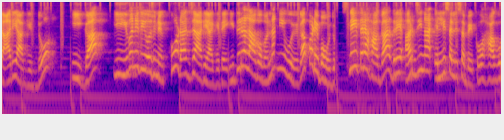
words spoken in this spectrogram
ಜಾರಿಯಾಗಿದ್ದು, ಈಗ ಈ ಯುವನಿಧಿ ಯೋಜನೆ ಕೂಡ ಜಾರಿಯಾಗಿದೆ. ಇದರ ಲಾಭವನ್ನ ನೀವು ಈಗ ಪಡೆಯಬಹುದು ಸ್ನೇಹಿತರೆ, ಹಾಗಾದ್ರೆ ಅರ್ಜಿನ ಎಲ್ಲಿ ಸಲ್ಲಿಸಬೇಕು ಹಾಗೂ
